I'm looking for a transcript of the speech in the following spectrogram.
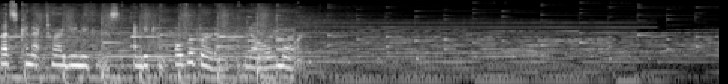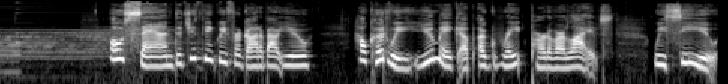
Let's connect to our uniqueness and become overburdened no more. Oh, Sand, did you think we forgot about you? How could we? You make up a great part of our lives. We see you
